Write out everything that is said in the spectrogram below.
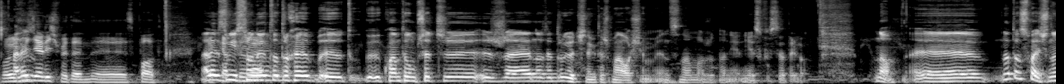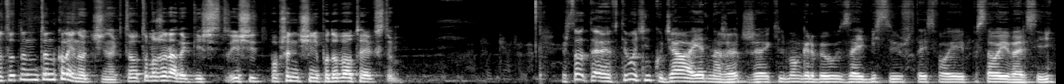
bo już ale, widzieliśmy ten y, spot. Ale z drugiej strony to trochę y, kłam temu przeczy, że no ten drugi odcinek też ma 8, więc no może to nie, nie jest kwestia tego. No, y, no to słuchajcie, no to ten, ten kolejny odcinek, to, to może Radek, jeśli, jeśli poprzedni ci się nie podobał, to jak z tym? Wiesz co, w tym odcinku działa jedna rzecz, że Killmonger był zajebisty już w tej swojej podstawowej wersji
